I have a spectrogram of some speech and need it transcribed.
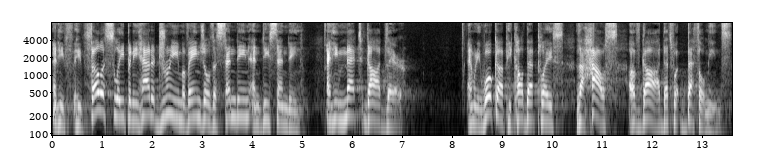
and he, he fell asleep and he had a dream of angels ascending and descending. And he met God there. And when he woke up, he called that place the house of God. That's what Bethel means.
